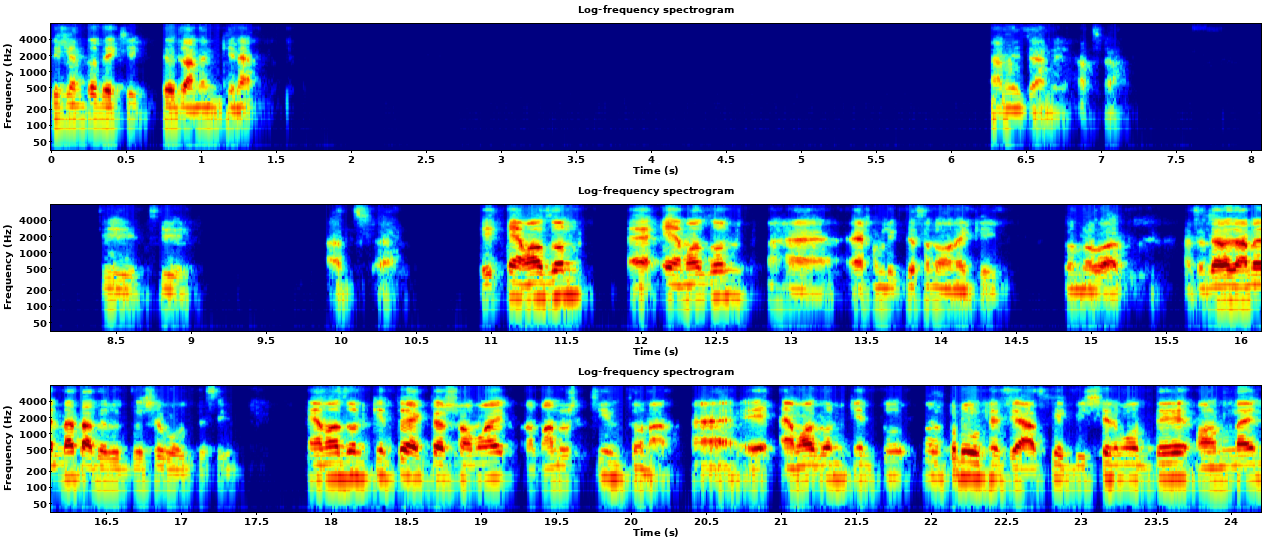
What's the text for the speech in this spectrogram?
দেখেন তো দেখি, কেউ জানেন কিনা? আমি জানি আচ্ছা। জি জি আচ্ছা। এই অ্যামাজন অ্যামাজন হ্যাঁ এখন লিখতেছেন অনেকেই। ধন্যবাদ। আচ্ছা যারা জানেন না, তাদের উদ্দেশ্যে বলতেছি। অ্যামাজন কিন্তু একটা সময় মানুষ চিনতো না। হ্যাঁ অ্যামাজন কিন্তু উপরে উঠেছে। আজকে বিশ্বের মধ্যে অনলাইন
